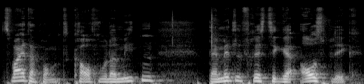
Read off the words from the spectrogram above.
Zweiter Punkt, kaufen oder mieten, der mittelfristige Ausblick.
